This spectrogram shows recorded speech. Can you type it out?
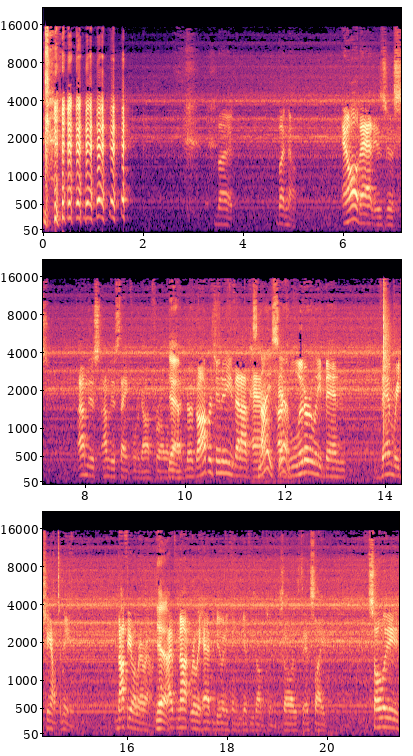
but, but no, and all that is just I'm just, I'm just thankful to God for all of Yeah. that. The, the opportunities that I've had, nice, have yeah. literally been them reaching out to me, not the other way around. Yeah. I've not really had to do anything to get these opportunities. So it's, it's like solely,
